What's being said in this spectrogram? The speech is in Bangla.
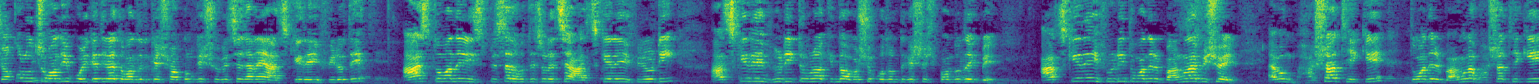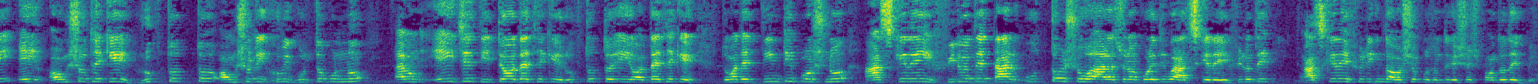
সকল উচ্চ মাধ্যমিক পরীক্ষার্থীরা তোমাদেরকে সকলকে শুভেচ্ছা জানাই আজকের এই ভিডিওতে। আজ তোমাদের স্পেশাল হতে চলেছে আজকের এই ভিডিওটি। আজকের এই ভিডিওটি তোমরা কিন্তু অবশ্যই প্রথম থেকে শেষ পর্যন্ত দেখবে। আজকের এই ভিডিওটি তোমাদের বাংলা বিষয়ে এবং ভাষা থেকে, তোমাদের বাংলা ভাষা থেকে এই অংশ থেকে রূপতত্ত্ব অংশটি খুবই গুরুত্বপূর্ণ এবং এই যে তৃতীয় অধ্যায় থেকে, রূপতত্ত্ব এই অধ্যায় থেকে তোমাদের তিনটি প্রশ্ন আজকের এই ভিডিওতে তার উত্তর সহ আলোচনা করে দিব আজকের এই ভিডিওতে। আজকের এই ভিডিও কিন্তু অবশ্যই প্রথম থেকে শেষ পর্যন্ত দেখবে।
